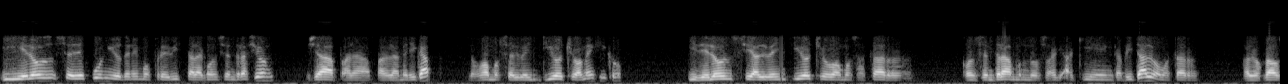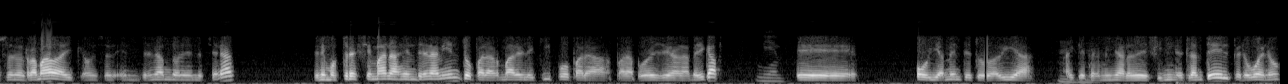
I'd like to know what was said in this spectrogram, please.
Y el 11 de junio tenemos prevista la concentración ya para, para la AmeriCup. Nos vamos el 28 a México y del 11 al 28 vamos a estar concentrándonos aquí en Capital, vamos a estar alojados en el Ramada y entrenando en el Senat. Tenemos tres semanas de entrenamiento para armar el equipo para, para poder llegar a la AmeriCup. Bien, Eh, obviamente todavía hay que terminar de definir el plantel, pero bueno,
